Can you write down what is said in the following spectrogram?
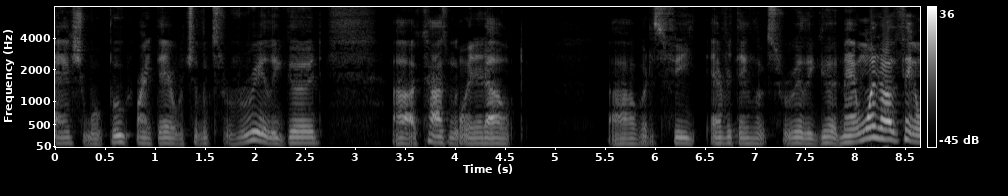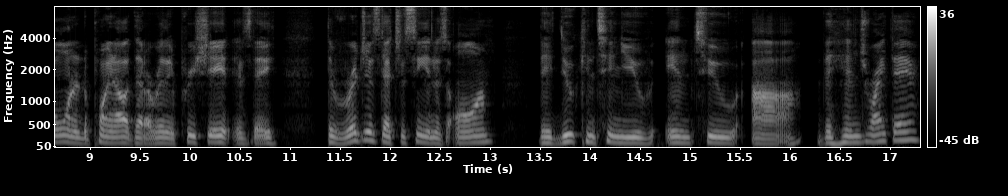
actual boot right there, which looks really good. Uh, Cosmic pointed out uh, with his feet. Everything looks really good. Man, one other thing I wanted to point out that I really appreciate is they, the ridges that you see in his arm, they do continue into uh, the hinge right there. I'm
